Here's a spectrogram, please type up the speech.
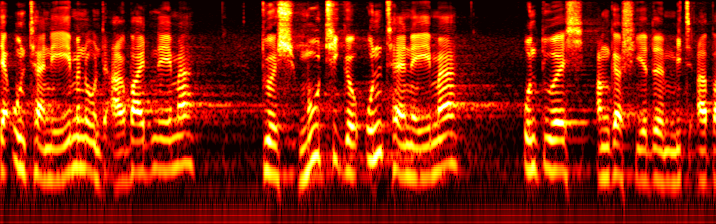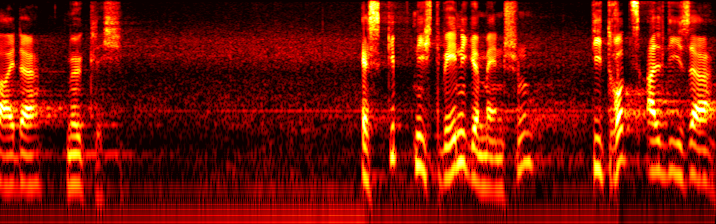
der Unternehmen und Arbeitnehmer, durch mutige Unternehmer und durch engagierte Mitarbeiter möglich. Es gibt nicht wenige Menschen, die trotz all dieser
